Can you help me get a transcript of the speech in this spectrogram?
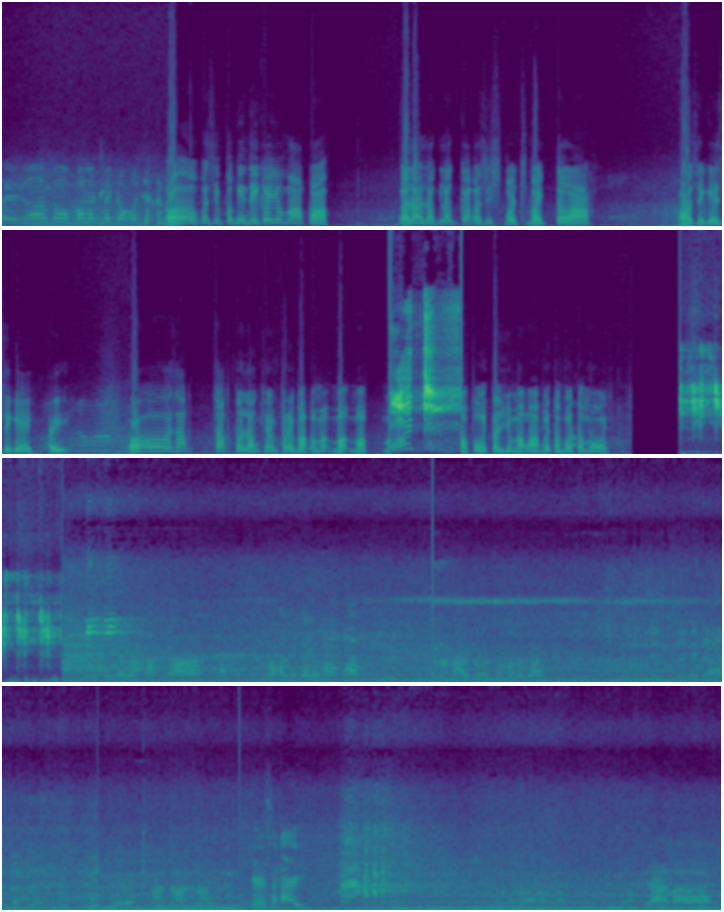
Nagawa balaglag ako dyan. Oo, kasi pag hindi ka yumakap, nalalaglag ka kasi sports bike to ha. Oh, sige, sige. Ay, oo, sak sakto lang syempre. Baka ma ma ma What? maputol yung mga buto-buto mo. Yayakap ka ha. Baka di ka yumakap. Tatal doon sa madubag. Delikado. Okay, sakay. Yan, oo.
